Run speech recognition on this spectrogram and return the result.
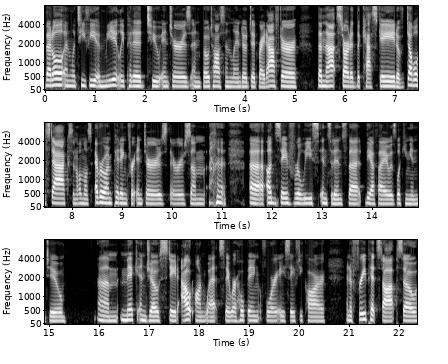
Vettel and Latifi immediately pitted to inters, and Bottas and Lando did right after. Then that started the cascade of double stacks and almost everyone pitting for inters. There were some uh, unsafe release incidents that the FIA was looking into. Um, Mick and Zhou stayed out on wets. They were hoping for a safety car and a free pit stop. So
